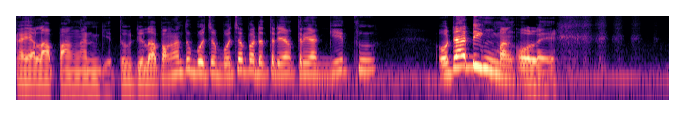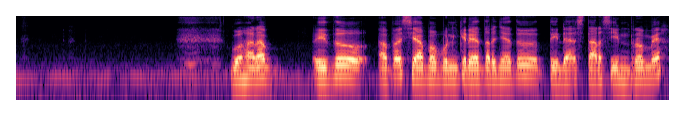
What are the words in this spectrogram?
kayak lapangan gitu. Di lapangan tuh bocah-bocah pada teriak-teriak gitu. Oh dading mang oleh gua harap itu apa siapa pun kreatornya itu tidak star syndrome ya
